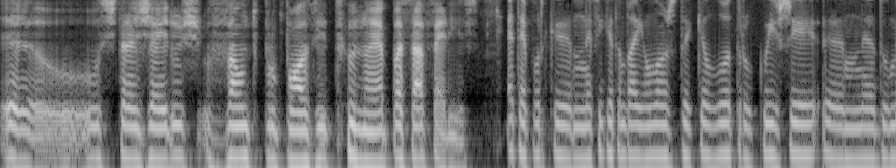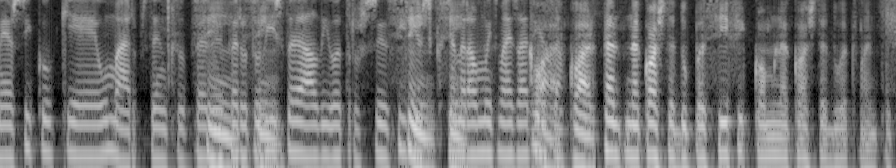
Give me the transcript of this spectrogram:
os estrangeiros vão de propósito não é, passar férias. Até porque né, fica também longe daquele outro clichê um, do México que é o mar. Portanto, para, sim, para o sim. turista há ali outros uh, sítios sim, que chamarão muito mais a atenção. Claro, claro, tanto na costa do Pacífico como na costa do Atlântico.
